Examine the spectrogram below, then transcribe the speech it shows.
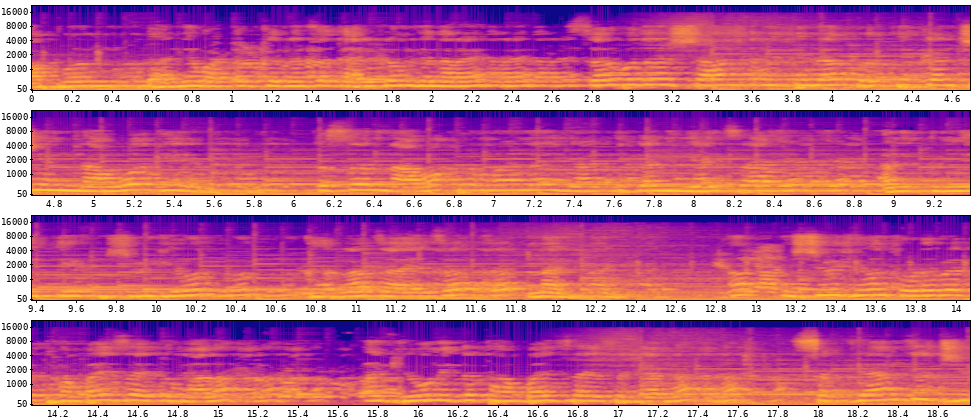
आपण धान्य वाटप करण्याचा कार्यक्रम घेणार आहे. सर्वजण शांत रीतीला प्रत्येकाची नावं घेऊन तसं नावाप्रमाणे या ठिकाणी यायचं आहे. आणि तुम्ही ती पिशवी घेऊन घरला जायचं नाही. हा, पिशवी घेऊन थोडा वेळ थांबायचं आहे तुम्हाला. घेऊन इथं थांबायचं आहे सगळ्यांना. सगळ्यांचं जी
